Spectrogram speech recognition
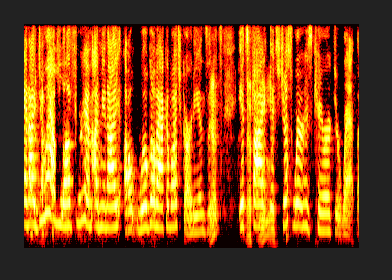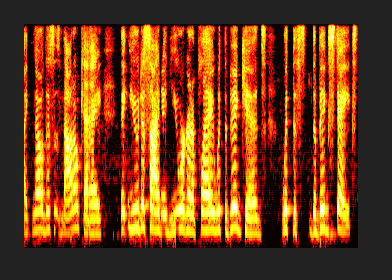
and I do have love for him. I mean, I I'll, will go back and watch Guardians, and Yeah, it's it's fine. It's just where his character went. Like, no, this is not okay. That you decided you were going to play with the big kids with the the big stakes,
